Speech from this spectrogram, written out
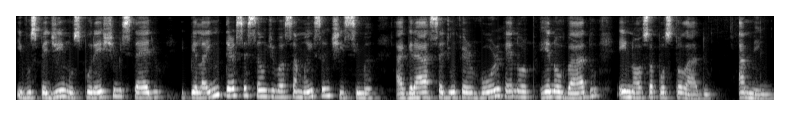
E vos pedimos, por este mistério e pela intercessão de vossa Mãe Santíssima, a graça de um fervor reno renovado em nosso apostolado. Amém.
